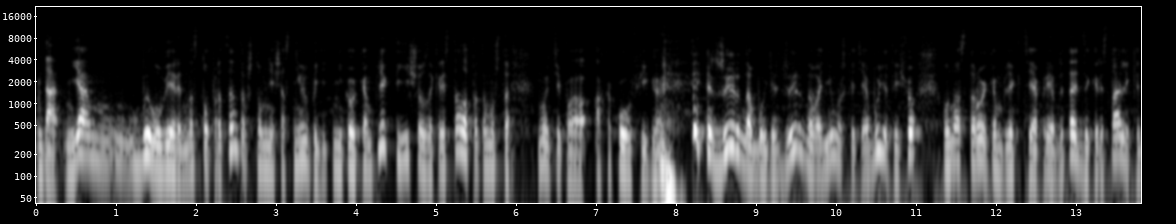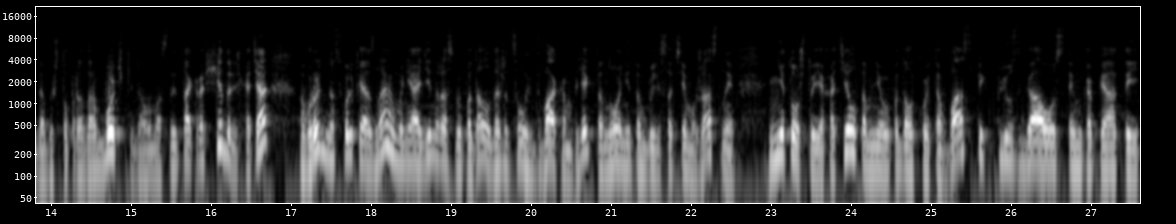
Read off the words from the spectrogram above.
да, я был уверен на 100%, что мне сейчас не выпадет никакой комплект и еще за кристалла, потому что, ну, типа, а какого фига? жирно будет, жирно, Вадимушка тебе будет еще у нас второй комплект тебе приобретать за кристаллики, дабы чтоб разработчики, да, у нас и так расщедрились, хотя, вроде, насколько я знаю, у меня один раз выпадало даже целых два комплекта, но они там были совсем ужасные, не то, что я хотел, там мне выпадал какой-то Васпик плюс Гаус МК5,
